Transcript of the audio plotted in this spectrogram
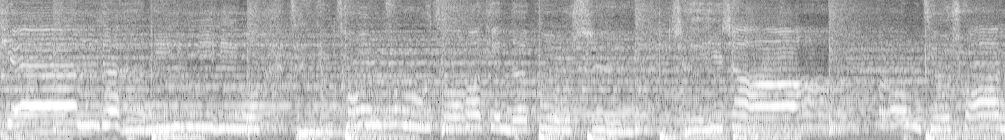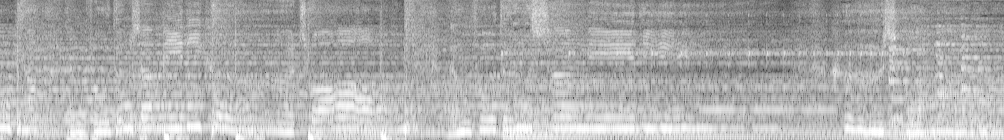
天的你我，怎样重复昨天的故事？这一张旧船票，能否登上你的客船？能否登上你的？客船。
